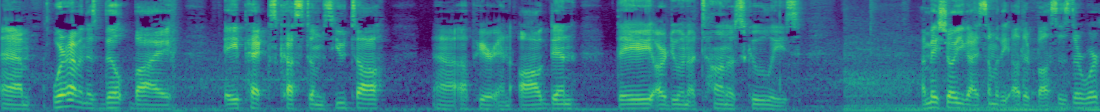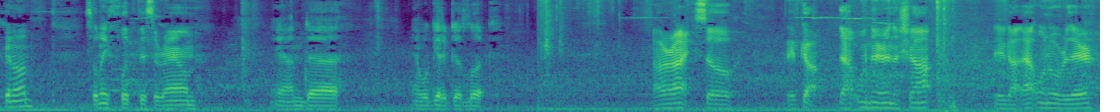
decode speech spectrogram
Um, we're having this built by Apex Customs Utah uh, up here in Ogden. They are doing a ton of schoolies. I may show you guys some of the other buses they're working on. So let me flip this around and uh, and we'll get a good look. All right, so they've got that one there in the shop. They've got that one over there.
